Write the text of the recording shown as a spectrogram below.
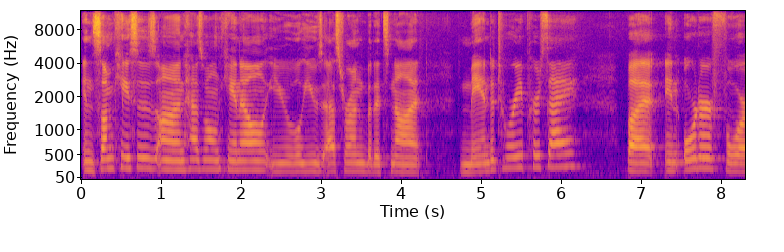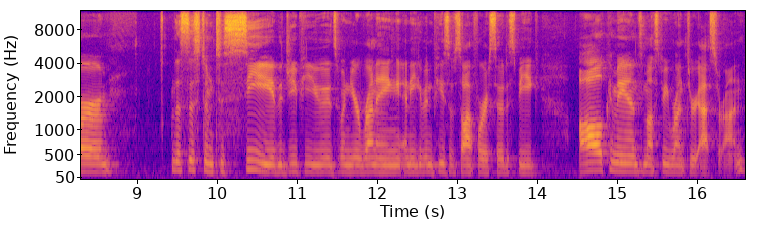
in some cases on Haswell and KNL, you will use srun, but it's not mandatory per se. But in order for the system to see the GPUs when you're running any given piece of software, so to speak, all commands must be run through srun.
